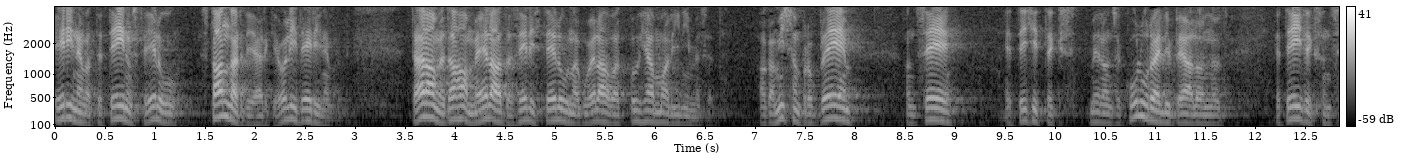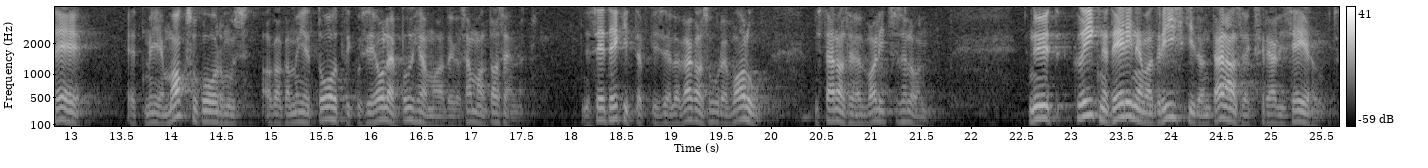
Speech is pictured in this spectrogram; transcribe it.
erinevate teenuste elustandardi järgi olid erinevad. täna me tahame elada sellist elu, nagu elavad Põhjamaal inimesed. aga mis on probleem, on see, et esiteks meil on see kuluralli peal olnud ja teiseks on see, et meie maksukoormus, aga ka meie tootlikkus ei ole Põhjamaadega samal tasemel. ja see tekitabki selle väga suure valu mis täna sellel valitsusel on. Nüüd kõik need erinevad riskid on tänaseks realiseerunud,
